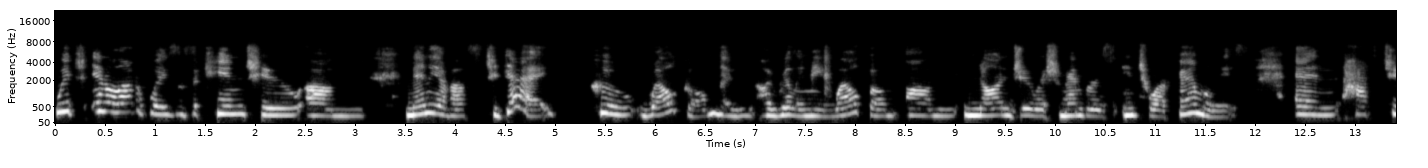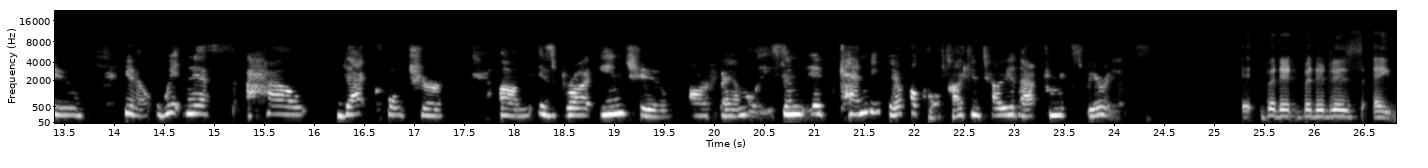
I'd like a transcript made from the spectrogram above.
which in a lot of ways is akin to um, many of us today who welcome, and I really mean welcome, um, non Jewish members into our families and have to, you know, witness how that culture um, is brought into our families. And it can be difficult. I can tell you that from experience. It, but it but it is a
